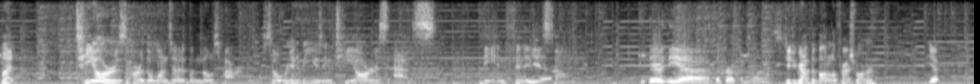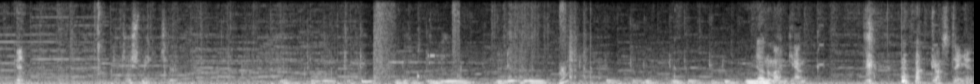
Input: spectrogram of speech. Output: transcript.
But TRs are the ones that are the most powerful. So we're going to be using TRs as the Infinity Yeah. Stone. They're the uh the broken ones. Did you grab the bottle of fresh water? Yep. Good. Just making sure. None of mine can. Gosh dang it.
